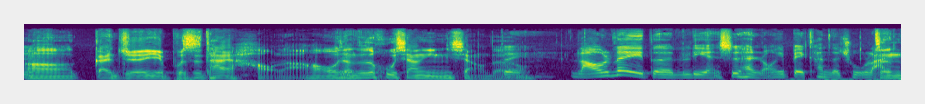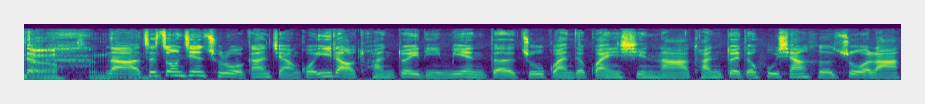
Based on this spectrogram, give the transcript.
啊、呃，感觉也不是太好啦。哈。我想这是互相影响的。对。劳累的脸是很容易被看得出来的。真的。那这中间除了我刚刚讲过医疗团队里面的主管的关心啦，团队的互相合作啦，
